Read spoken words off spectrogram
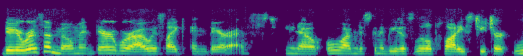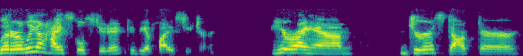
there was a moment there where i was like embarrassed you know oh i'm just going to be this little pilates teacher. Literally a high school student could be a pilates teacher. Here i am juris doctor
